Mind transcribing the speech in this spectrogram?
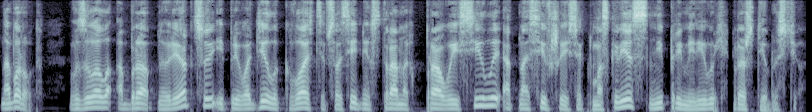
Наоборот, вызывала обратную реакцию и приводила к власти в соседних странах правые силы, относившиеся к Москве с непримиримой враждебностью.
